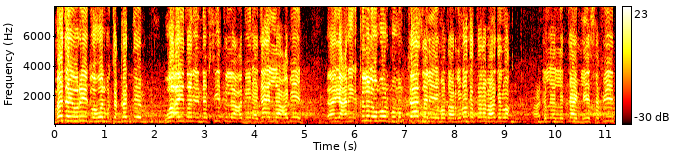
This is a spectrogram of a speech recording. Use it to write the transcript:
ماذا يريد وهو المتقدم وأيضا نفسية اللاعبين أداء اللاعبين. آه، يعني كل الأمور ممتازة لمضر لماذا طلب هذا الوقت؟ أعتقد- ال- ال- ال time ليستفيد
